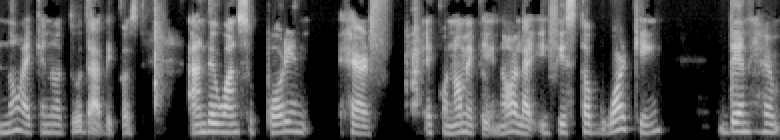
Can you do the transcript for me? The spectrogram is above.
no, I cannot do that because I'm the one supporting her economically. No, like if he stopped working, then her,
